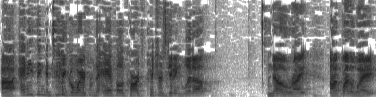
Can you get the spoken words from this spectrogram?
Uh, anything to take away from the AFL cards? Pitchers getting lit up? No, right? By the way,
